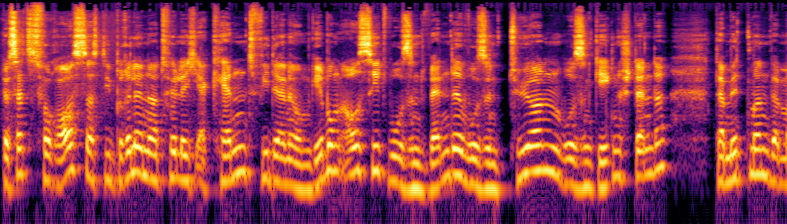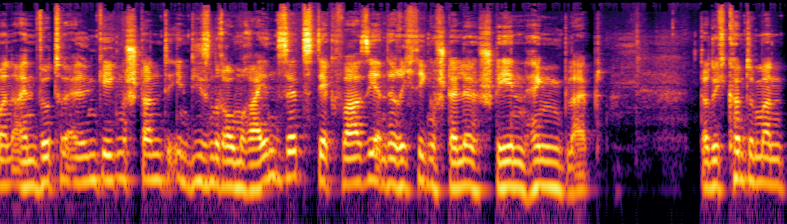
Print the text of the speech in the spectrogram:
Das setzt voraus, dass die Brille natürlich erkennt, wie deine Umgebung aussieht, wo sind Wände, wo sind Türen, wo sind Gegenstände, damit man, wenn man einen virtuellen Gegenstand in diesen Raum reinsetzt, der quasi an der richtigen Stelle stehen, hängen bleibt. Dadurch könnte man,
